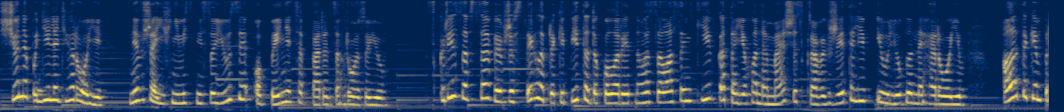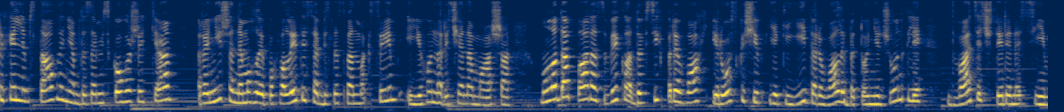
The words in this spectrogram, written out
що не поділять герої. Невже їхні міцні союзи опиняться перед загрозою? Скоріше за все, ви вже встигли прикипіти до колоритного села Саньківка та його не менш яскравих жителів і улюблених героїв. Але таким прихильним ставленням до заміського життя раніше не могли похвалитися бізнесмен Максим і його наречена Маша. Молода пара звикла до всіх переваг і розкошів, які їй дарували бетонні джунглі 24 на 7,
